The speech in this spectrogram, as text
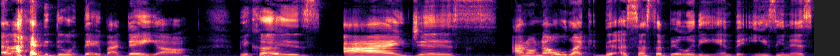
and I had to do it day by day, y'all. Because I just I don't know, like the accessibility and the easiness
